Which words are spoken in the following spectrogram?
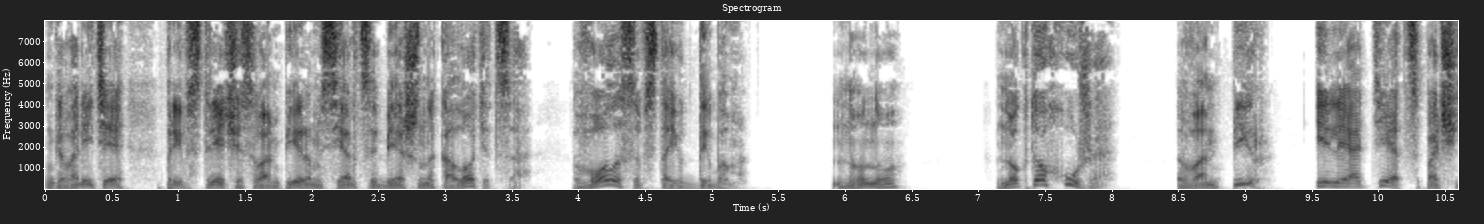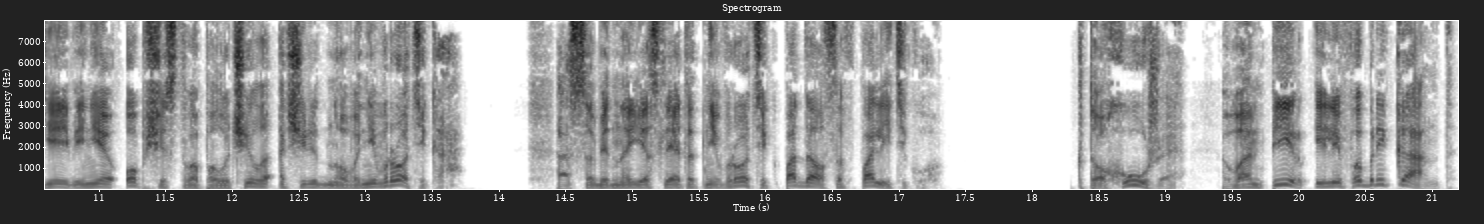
Говорите, при встрече с вампиром сердце бешено колотится, волосы встают дыбом. Ну-ну. Но кто хуже, вампир или отец, по чьей вине общество получило очередного невротика? Особенно если этот невротик подался в политику. Кто хуже, Вампир или фабрикант,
